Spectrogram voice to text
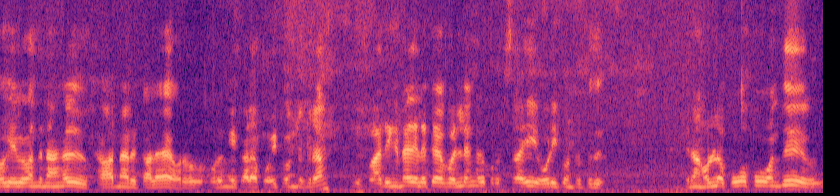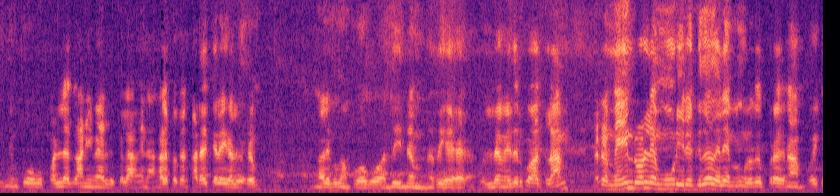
ஓகே இப்போ வந்து நாங்கள் கார்னருக்கால ஒரு ஒழுங்கைக்கால போய்கொண்டிருக்கிறோம் இது பார்த்தீங்கன்னா இதில் இருக்க வெள்ளங்கள் புதுசாகி ஓடிக்கொண்டிருக்குது. நாங்கள் உள்ள போக போக வந்து இன்னும் போக பள்ளக்காணி மாதிரி இருக்கலாம். நாங்கள் பக்கம் கடற்கரைகள் வரும். நாங்கள் போக வந்து இன்னும் நிறைய வெள்ளம் எதிர்பார்க்கலாம். மற்ற மெயின் ரோட்ல மூடி இருக்குது. அதில் உங்களுக்கு பிறகு நான் போய்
